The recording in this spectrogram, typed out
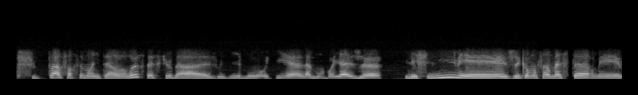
je suis pas forcément hyper heureuse parce que bah je me dis bon ok là mon voyage il est fini, mais j'ai commencé un master, mais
